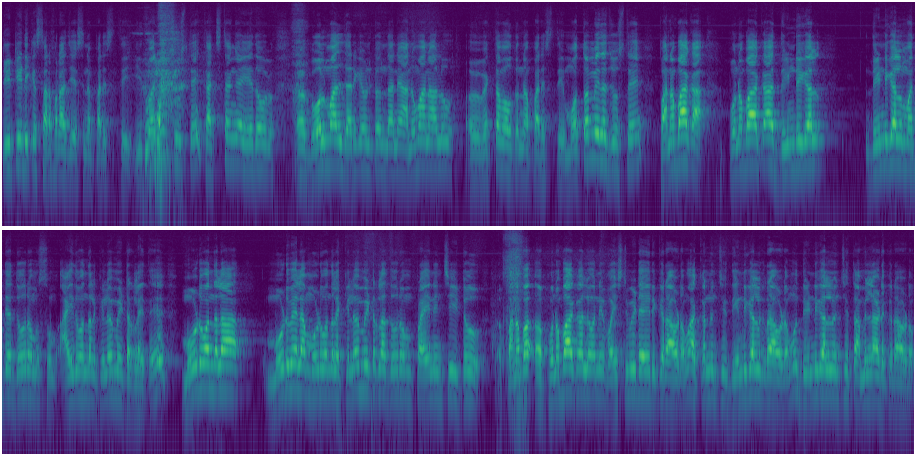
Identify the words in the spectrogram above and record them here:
టీటీడీకి సరఫరా చేసిన పరిస్థితి. ఇవన్నీ చూస్తే ఖచ్చితంగా ఏదో గోల్మాల్ జరిగి ఉంటుందనే అనుమానాలు వ్యక్తమవుతున్న పరిస్థితి. మొత్తం మీద చూస్తే పనబాక పునబాక దిండిగల్ దిండిగల్ మధ్య దూరం ఐదు వందల కిలోమీటర్లు అయితే మూడు వందల మూడు వేల మూడు వందల కిలోమీటర్ల దూరం ప్రయాణించి ఇటు పనబా పునబాగలోని వైష్ణవి డైరీకి రావడం అక్కడ నుంచి దిండిగల్కి రావడము దిండిగల్ నుంచి తమిళనాడుకి రావడం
